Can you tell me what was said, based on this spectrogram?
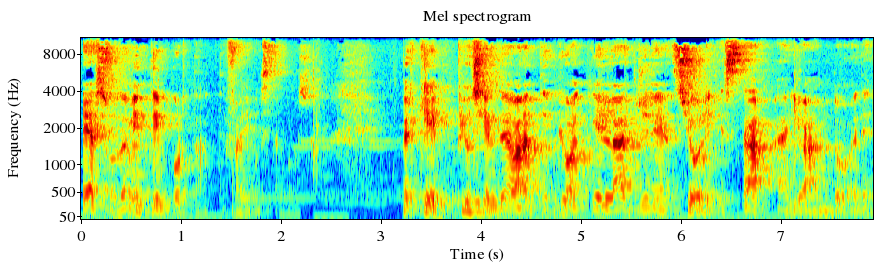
è assolutamente importante fare questa cosa. Perché più si andrà avanti, più anche la generazione che sta arrivando ed è,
